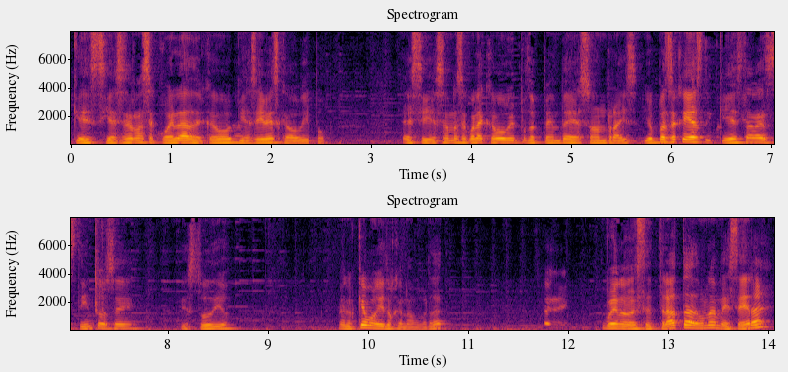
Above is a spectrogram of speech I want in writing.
que si hacer una secuela de Cowboy, mira, si ves Cowboy Bebop. Eh, si es una secuela de Cowboy Bebop depende de Sunrise. Yo pensé que ya, que ya estaba extinto ese estudio. Bueno, qué bonito que no, ¿verdad? Bueno, se trata de una mesera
